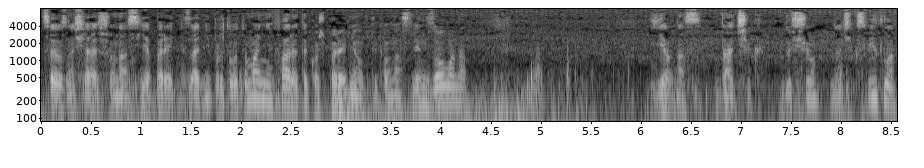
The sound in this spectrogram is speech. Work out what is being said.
Це означає, що у нас є передні задні противотуманні фари, також передня оптика у нас лінзована. Є у нас датчик дощу, датчик світла.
